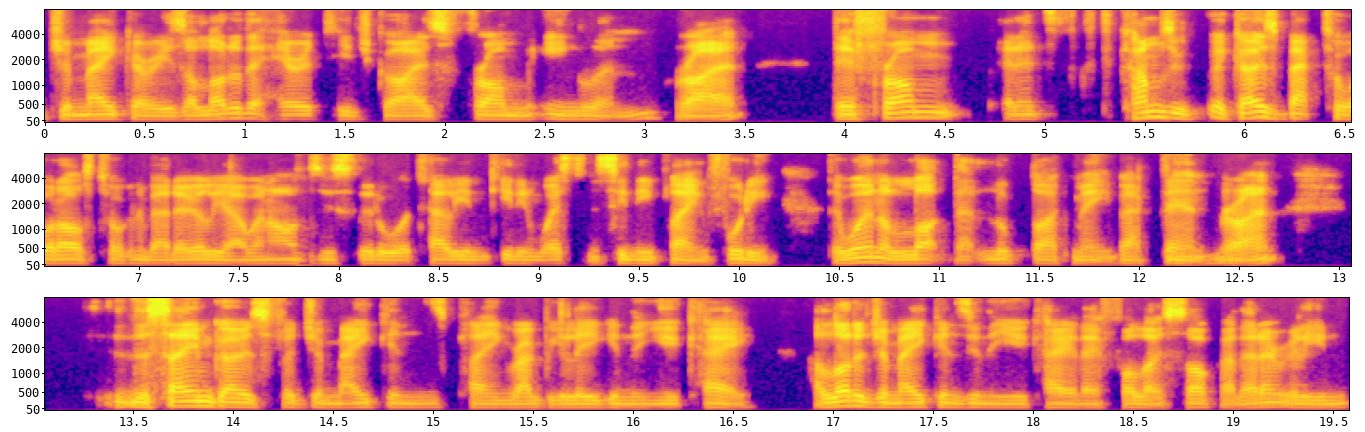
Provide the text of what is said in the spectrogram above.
Jamaica is a lot of the heritage guys from England, right? They're from, and it comes, it goes back to what I was talking about earlier when I was this little Italian kid in Western Sydney playing footy. There weren't a lot that looked like me back then, right? The same goes for Jamaicans playing rugby league in the UK. A lot of Jamaicans in the UK, they follow soccer. They don't really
